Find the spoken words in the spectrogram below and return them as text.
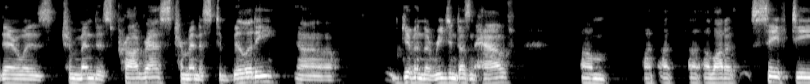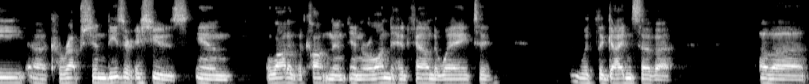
there was tremendous progress, tremendous stability. Uh, given the region doesn't have um, a, a, a lot of safety, uh, corruption. These are issues in a lot of the continent. And Rwanda had found a way to, with the guidance of a of a,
